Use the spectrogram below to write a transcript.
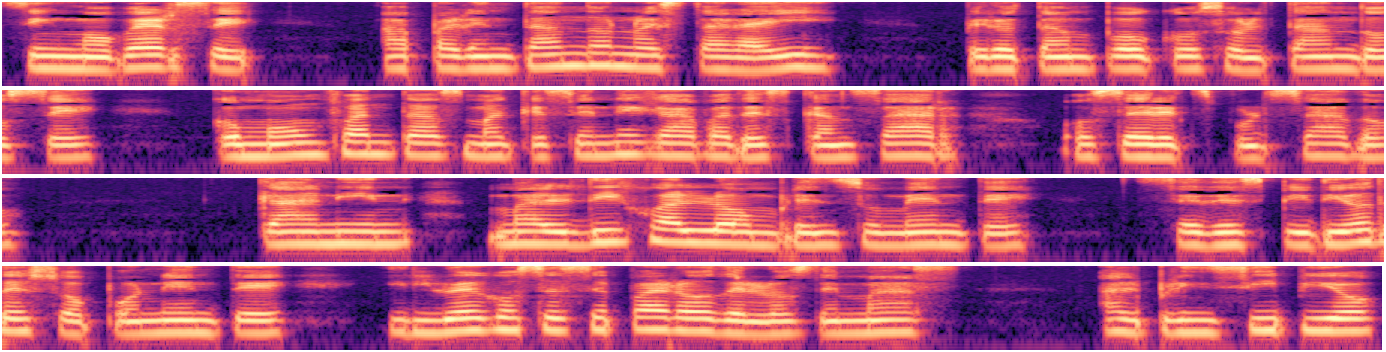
sin moverse, aparentando no estar ahí, pero tampoco soltándose, como un fantasma que se negaba a descansar o ser expulsado. Canin maldijo al hombre en su mente, se despidió de su oponente y luego se separó de los demás. Al principio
